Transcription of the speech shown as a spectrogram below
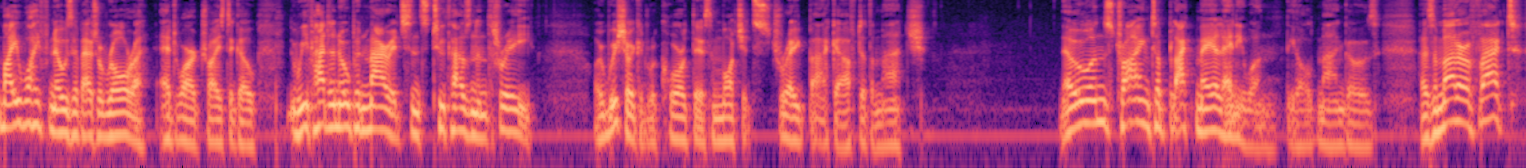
My wife knows about Aurora, Edward tries to go. We've had an open marriage since 2003. I wish I could record this and watch it straight back after the match. No one's trying to blackmail anyone, the old man goes. As a matter of fact,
